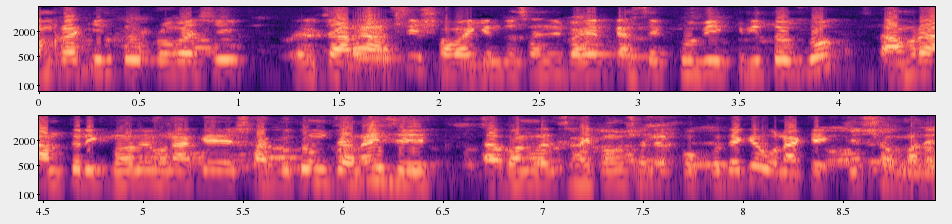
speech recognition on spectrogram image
আমরা কিন্তু প্রবাসী যারা আছি, সবাই কিন্তু সানি ভাইয়ের কাছে খুবই কৃতজ্ঞ। আমরা আন্তরিকভাবে ওনাকে স্বাগতম জানাই যে বাংলাদেশ হাই কমিশনের পক্ষ থেকে ওনাকে একটি সম্মানে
